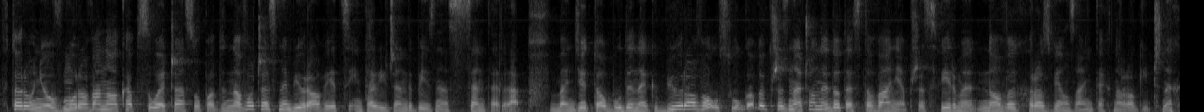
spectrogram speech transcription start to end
W Toruniu wmurowano kapsułę czasu pod nowoczesny biurowiec Intelligent Business Center Lab. Będzie to budynek biurowo-usługowy przeznaczony do testowania przez firmy nowych rozwiązań technologicznych.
